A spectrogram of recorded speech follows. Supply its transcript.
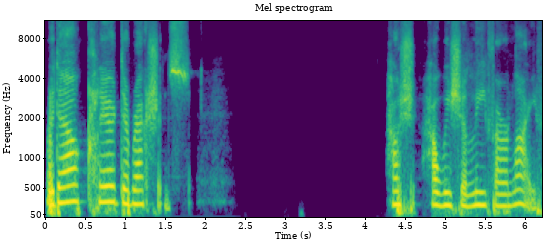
Without clear directions, how, sh- how we should live our life.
